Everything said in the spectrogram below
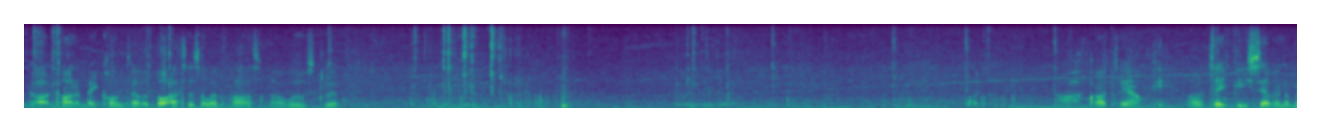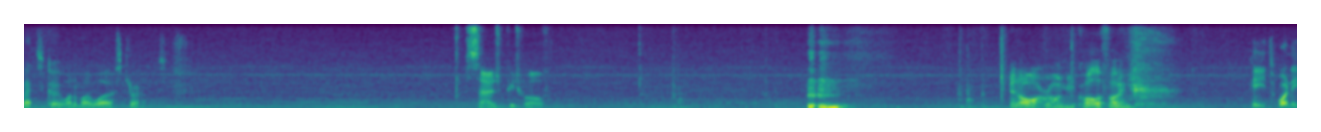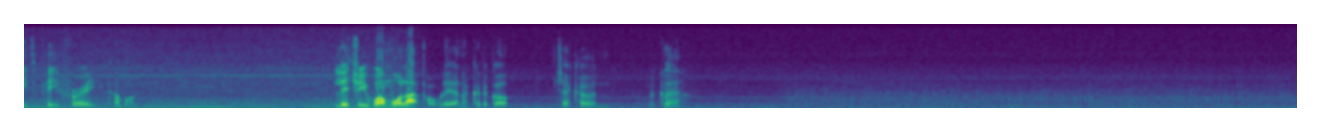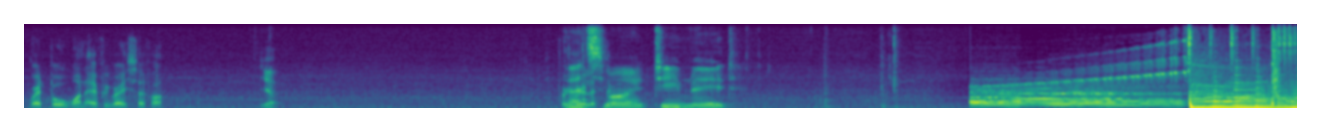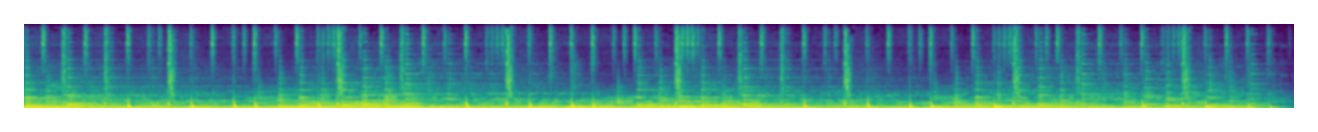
I kind of made contact with Bottas as I went past. My wheels clipped. I'll fucking take hell. P, I'll take P7 at Mexico, one of my worst tracks. Sag P12. It all went wrong in qualifying. P20 to P3, come on. Literally one more lap probably and I could have got Checo and Leclerc. Red Bull won every race so far. yep. Pretty That's realistic. my teammate.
